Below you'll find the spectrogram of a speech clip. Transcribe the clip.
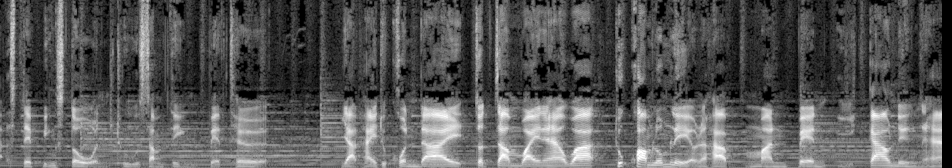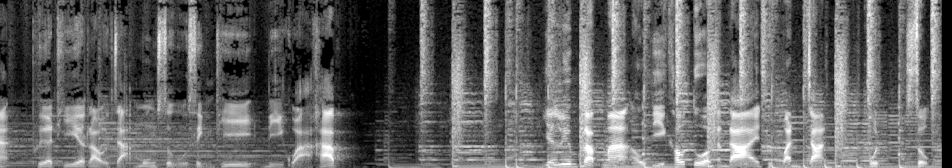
a stepping stone to something better อยากให้ทุกคนได้จดจำไว้นะฮะว่าทุกความล้มเหลวนะครับ มันเป็นอีกก้าวหนึ่งนะฮะเพื่อที่เราจะมุ่งสู่สิ่งที่ดีกว่าครับ อย่าลืมกลับมาเอาดีเข้าตัวกันได้ทุกวันจันทร์พุธศุกร์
